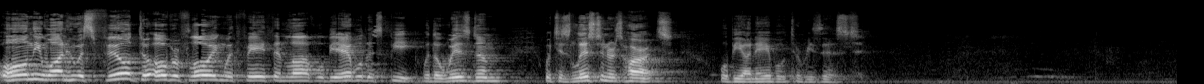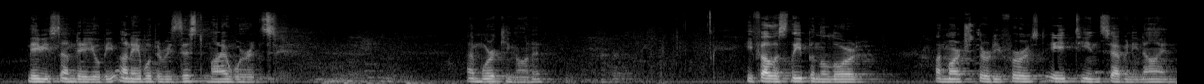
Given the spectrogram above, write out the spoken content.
only one who is filled to overflowing with faith and love will be able to speak with a wisdom which his listeners' hearts will be unable to resist. Maybe someday you'll be unable to resist my words. I'm working on it. He fell asleep in the Lord on March 31st, 1879.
